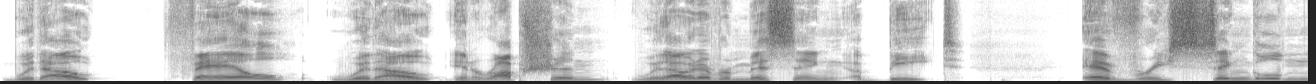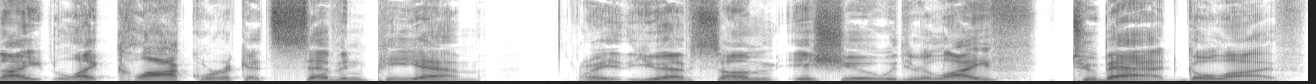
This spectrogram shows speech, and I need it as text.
without fail, without interruption, without ever missing a beat? Every single night, like clockwork at 7 p.m. Right? You have some issue with your life, too bad, go live.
